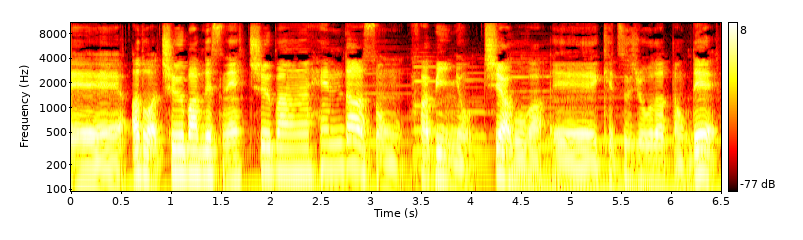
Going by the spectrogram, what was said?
えーあとは中盤ですね。中盤、ヘンダーソン、ファビーニョ、チアゴが、えー欠場だったので、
